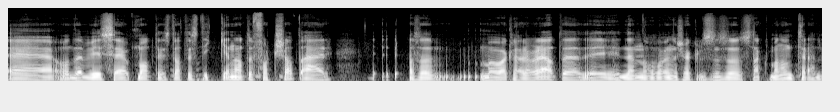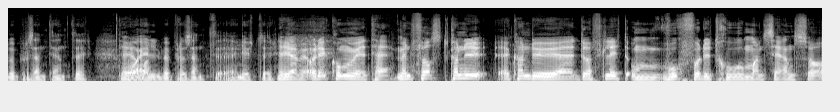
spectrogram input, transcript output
Eh, og det, vi ser jo på en måte i statistikken at det fortsatt er altså, må være klar over det, at det, i den NOVA-undersøkelsen så snakker man om 30% jenter og 11% gutter. Det gjør vi, og det kommer vi til. Men først kan du, kan du eh, drøfte litt om hvorfor du tror man ser en så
